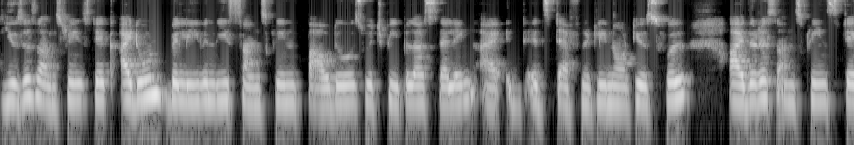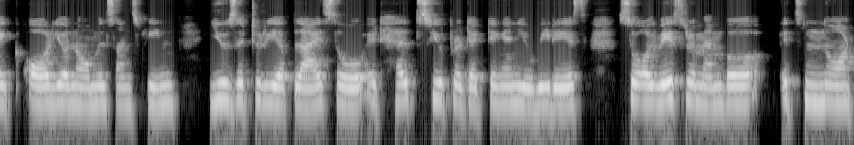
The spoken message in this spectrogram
use a sunscreen stick. I don't believe in these sunscreen powders which people are selling. I, it's definitely not useful. Either a sunscreen stick or your normal sunscreen use it to reapply. So it helps you protecting in uv rays. So always remember it's not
